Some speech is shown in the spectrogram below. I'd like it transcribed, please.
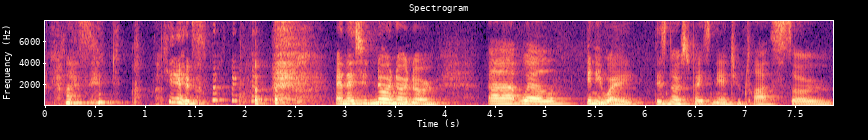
And I said, Yes. and they said, No, no, no. Uh, well, anyway, there's no space in the A2 class, so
